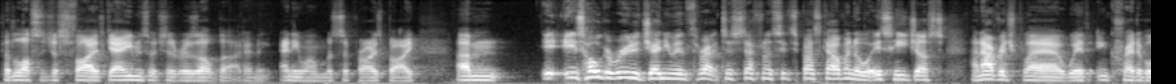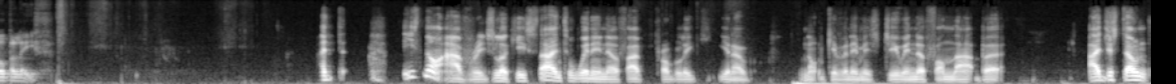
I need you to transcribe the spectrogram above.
for the loss of just five games, which is a result that I don't think anyone was surprised by. Um, is Holger Rune a genuine threat to Stefano Tsitsipas, Calvin, or is he just an average player with incredible belief? He's not average. Look, he's starting to win enough. I've probably, you know, not given him his due enough on that, but I just don't.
